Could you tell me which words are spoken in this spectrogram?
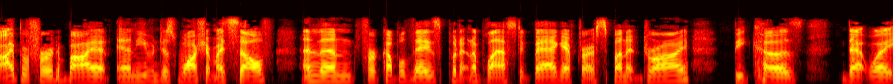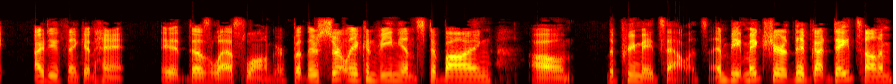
I prefer to buy it and even just wash it myself, and then for a couple days put it in a plastic bag after I've spun it dry, because that way I do think it ha- it does last longer. But there's certainly a convenience to buying um, the pre-made salads, and be, make sure they've got dates on them.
